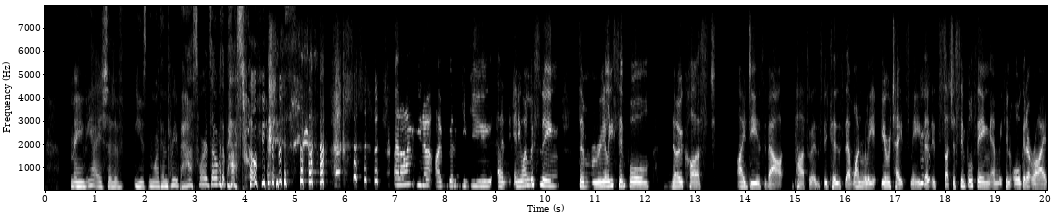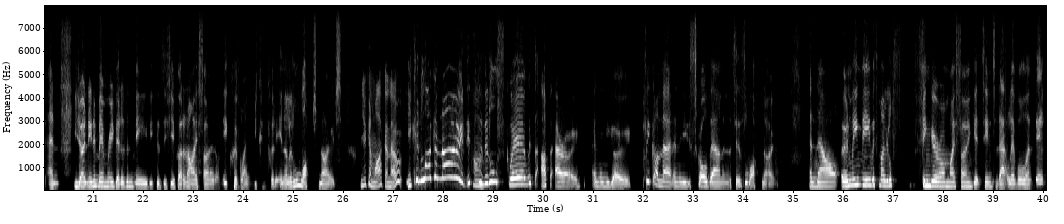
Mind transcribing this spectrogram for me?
maybe I should have used more than three passwords over the past 12 years. and I'm, you know, I'm going to give you and anyone listening some really simple, no cost ideas about passwords because that one really irritates me mm-hmm. that it's such a simple thing and we can all get it right. And you don't need a memory better than me because if you've got an iPhone or the equivalent, you can put it in a little locked note. You can lock a note? You can lock a note. It's huh. the little square with the up arrow. And then you go click on that and then you scroll down and it says lock note. And now only me with my little finger on my phone gets into that level and then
